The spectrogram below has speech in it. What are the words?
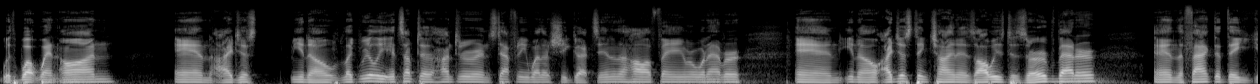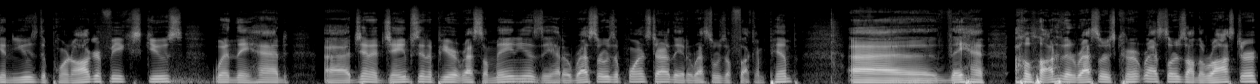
with what went on. And I just, you know, like really, it's up to Hunter and Stephanie whether she gets into the Hall of Fame or whatever. And you know, I just think Chyna has always deserved better. And the fact that they can use the pornography excuse when they had uh, Jenna Jameson appear at WrestleManias, they had a wrestler who's a porn star, they had a wrestler who's a fucking pimp. Uh, they have a lot of the wrestlers, current wrestlers on the roster,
